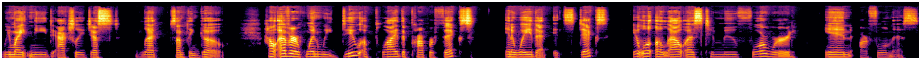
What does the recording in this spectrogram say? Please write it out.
we might need to actually just let something go. However, when we do apply the proper fix in a way that it sticks, it will allow us to move forward in our fullness.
